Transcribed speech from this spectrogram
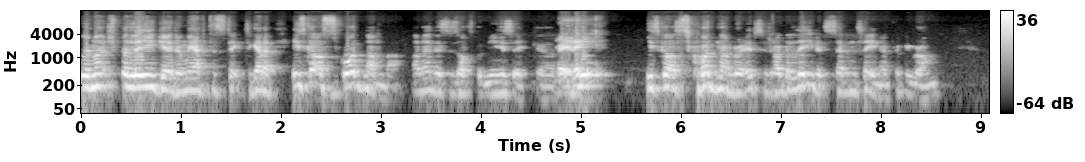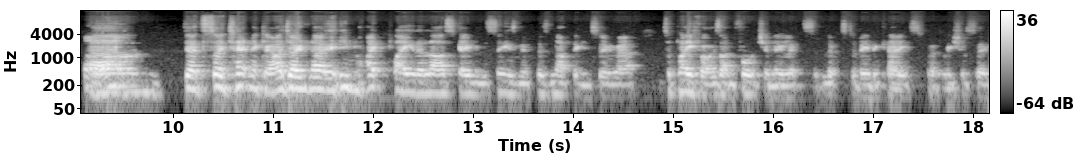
We're much beleaguered and we have to stick together. He's got a squad number. I know this is off the music. Uh, really? He's got a squad number at Ipswich. I believe it's 17. I could be wrong. Oh, um, so technically, I don't know. He might play the last game of the season if there's nothing to uh, to play for. As unfortunately looks looks to be the case, but we shall see.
